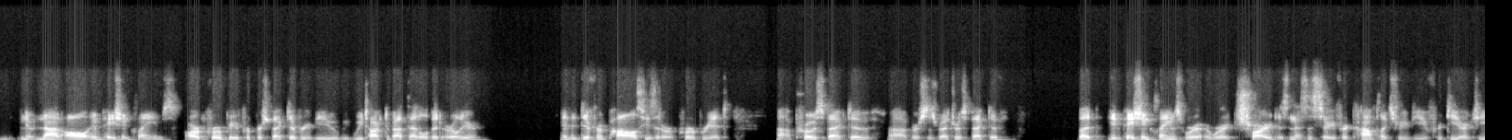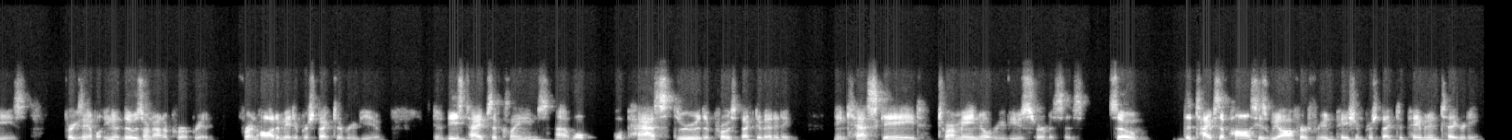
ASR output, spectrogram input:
you know, not all inpatient claims are appropriate for prospective review. We, we talked about that a little bit earlier, and the different policies that are appropriate, uh, prospective uh, versus retrospective. But inpatient claims where, where a chart is necessary for complex review for DRGs, for example, you know, those are not appropriate for an automated prospective review. You know, these types of claims uh, will will pass through the prospective editing and cascade to our manual review services. So the types of policies we offer for inpatient prospective payment integrity,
